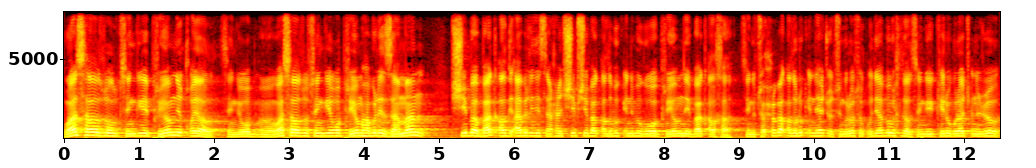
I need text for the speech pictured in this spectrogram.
ვასალზულ ცინგი პრიომნი ყოյალ ცინგი ვასალზულ ცინგი ყო პრიომ ჰაბულე ზამან shiba bak alga abilidi sahan shib shibak alabuk inni go priyomni bak alha singi tuhubak alruk inni hech singi rosuk udia bu khilal singi kiru gurach inni jo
